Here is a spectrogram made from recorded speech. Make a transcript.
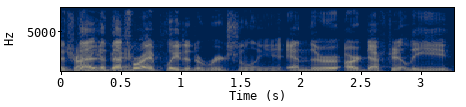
I that, get that's where I played it originally, and there are definitely,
